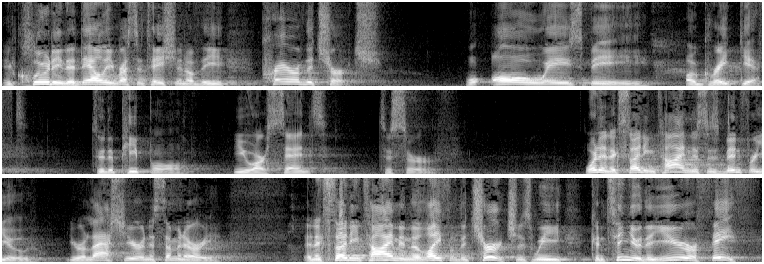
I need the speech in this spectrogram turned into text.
including the daily recitation of the prayer of the church, will always be a great gift to the people you are sent to serve. What an exciting time this has been for you, your last year in the seminary. An exciting time in the life of the church as we continue the year of faith,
